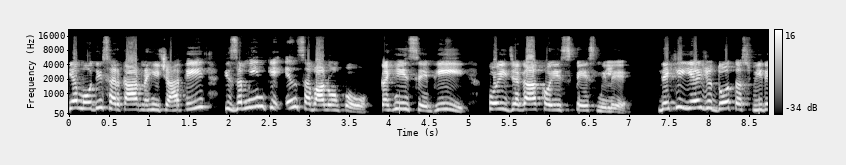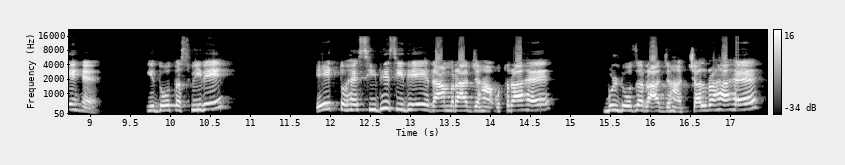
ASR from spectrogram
या मोदी सरकार नहीं चाहती कि ज़मीन के इन सवालों को कहीं से भी कोई जगह, कोई स्पेस मिले। देखिए, ये जो दो तस्वीरें हैं, ये दो तस्वीरें, एक तो है सीधे सीधे रामराज जहाँ उतरा है, बुलडोजर राज जहाँ चल रहा है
